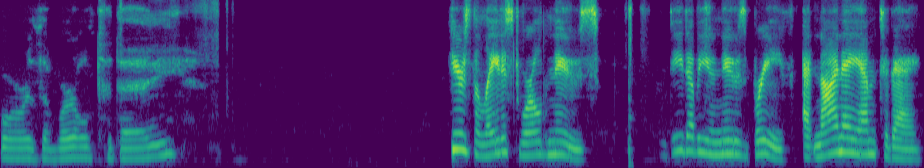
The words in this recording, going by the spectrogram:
for the world today. Here's the latest world news. DW News Brief at 9 a.m. today.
